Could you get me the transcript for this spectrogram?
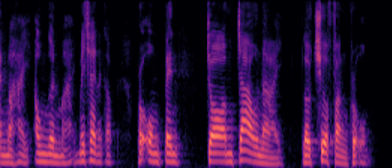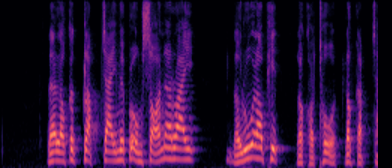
นมาให้ เอาเงินมาให้ไม่ใช่นะครับ พระองค์เป็นจอมเจ้านาย เราเชื่อฟังพระองค์ แล้วเราก็กลับใจเมื่อพระองค์สอนอะไร เรารู้ว่าเราผิดเราขอโทษ เรากลับใจ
